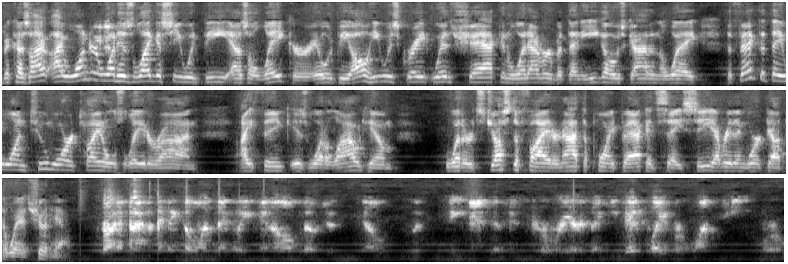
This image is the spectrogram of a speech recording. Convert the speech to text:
Because I, I wonder what his legacy would be as a Laker. It would be, oh, he was great with Shaq and whatever, but then egos got in the way. The fact that they won two more titles later on, I think, is what allowed him, whether it's justified or not, to point back and say, see, everything worked out the way it should have. Right. I, think the one thing we can also just know with the end of his career is that he did play for one team for a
